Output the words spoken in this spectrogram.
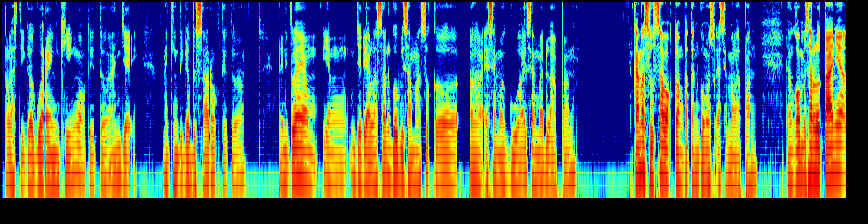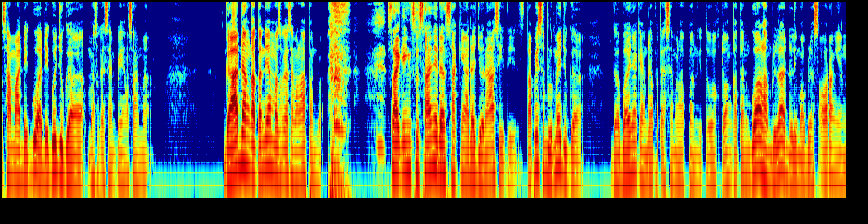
Kelas 3 gue ranking waktu itu anjay. Ranking tiga besar waktu itu dan itulah yang yang menjadi alasan gue bisa masuk ke uh, eh, SMA gue SMA 8 karena susah waktu angkatan gue masuk SMA 8 dan kalau misalnya lu tanya sama adik gue adik gue juga masuk SMP yang sama Gak ada angkatan dia yang masuk SMA 8 pak saking susahnya dan saking ada jonasi tapi sebelumnya juga gak banyak yang dapat SMA 8 gitu. Waktu angkatan gue alhamdulillah ada 15 orang yang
